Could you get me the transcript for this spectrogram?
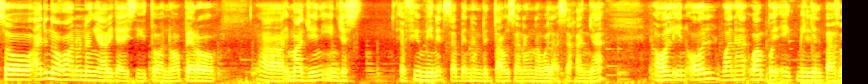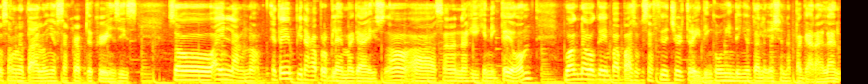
So, I don't know kung ano nangyari guys dito, no? Pero, uh, imagine in just a few minutes, 700,000 ang nawala sa kanya all in all 1.8 million pesos ang natalo niya sa cryptocurrencies. So ayun lang no? Ito yung pinaka problema guys no? Uh, sana nakikinig kayo. Wag na wag kayong papasok sa future trading kung hindi nyo talaga siya napag-aralan.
